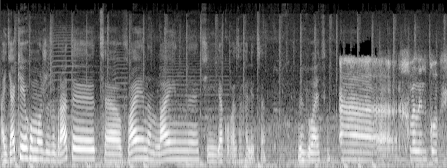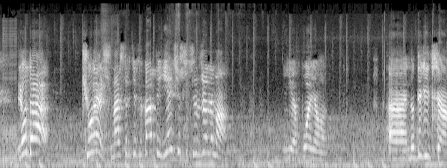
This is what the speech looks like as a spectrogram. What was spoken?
А як я його можу забрати? Це офлайн, онлайн, чи як у вас взагалі це відбувається? Е, хвилинку. Люда! Чуєш, у нас сертифікати є чи, чи вже нема? Є, поняла. Е, ну дивіться,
